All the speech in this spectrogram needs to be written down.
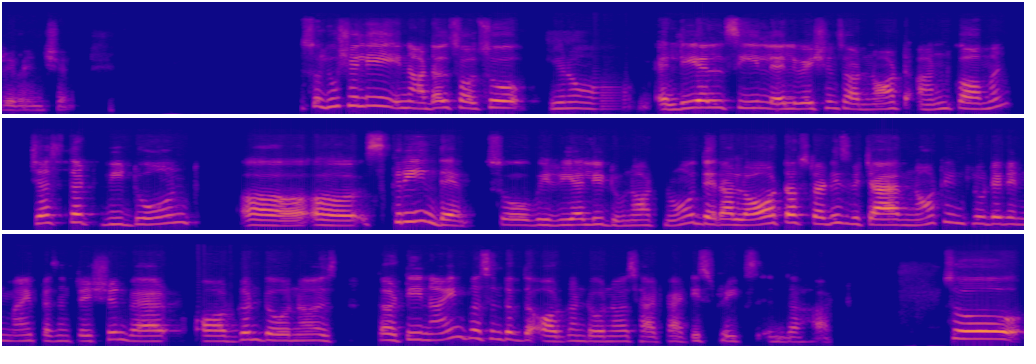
prevention. So usually in adults also you know ldl c elevations are not uncommon just that we don't screen them. So we really do not know. There are a lot of studies which i have not included in my presentation where organ donors 39% of the organ donors had fatty streaks in the heart. So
